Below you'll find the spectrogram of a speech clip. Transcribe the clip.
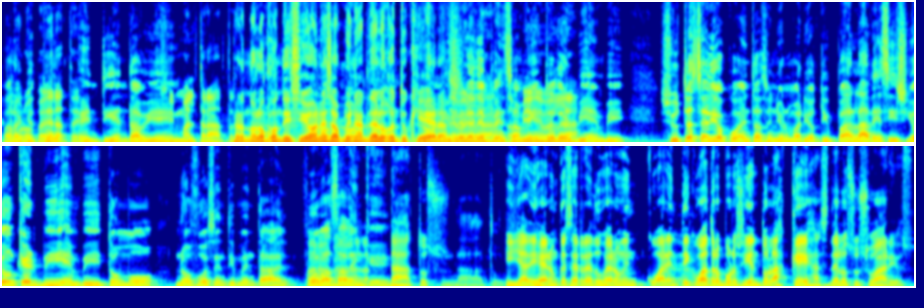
Para pero que tú entiendas bien. Sin maltrato. Pero no lo condiciones a opinar de lo que tú quieras. Los niveles Es de pensamiento también del. Airbnb. Si usted se dio cuenta, señor Mario Tipa, la decisión que Airbnb tomó no fue sentimental. ¿Fue Para basada en qué? Datos. Datos. Y ya dijeron que se redujeron en 44% las quejas de los usuarios.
